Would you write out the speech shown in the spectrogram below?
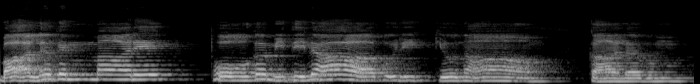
ബാലകന്മാരെ പോകമിതിലാപുരിക്കു നാം. കാലവും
